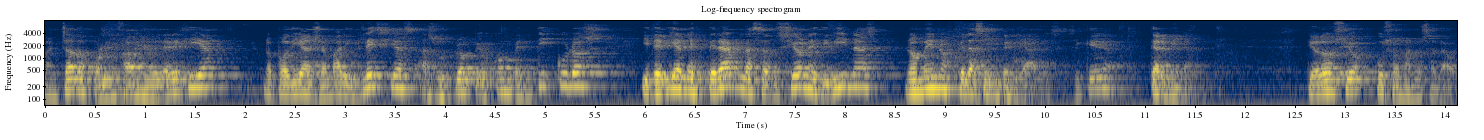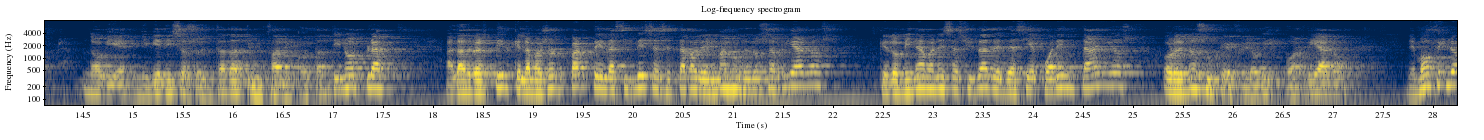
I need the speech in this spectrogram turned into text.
manchados por la infamia de la herejía, no podían llamar iglesias a sus propios conventículos y debían esperar las sanciones divinas no menos que las imperiales. Así que era terminante. Teodosio puso manos a la obra. No bien, ni bien hizo su entrada triunfal en Constantinopla, al advertir que la mayor parte de las iglesias estaban en manos de los arrianos, que dominaban esa ciudad desde hacía 40 años, ordenó su jefe, el obispo arriano Demófilo,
